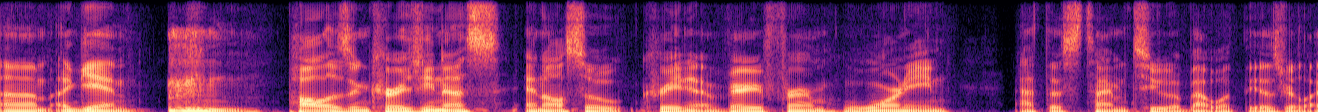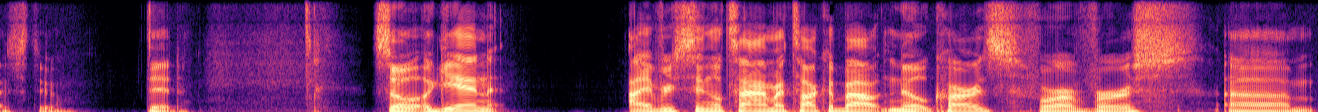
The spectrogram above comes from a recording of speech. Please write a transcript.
um, again, Paul is encouraging us and also creating a very firm warning at this time too about what the Israelites do did. So again, every single time I talk about note cards for our verse, um,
